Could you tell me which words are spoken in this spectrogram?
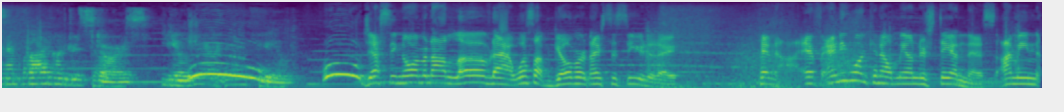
Norman, 500 stars. Yo, Jared. Woo, Jesse Norman, I love that. What's up, Gilbert? Nice to see you today. Can, if anyone can help me understand this, I mean,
